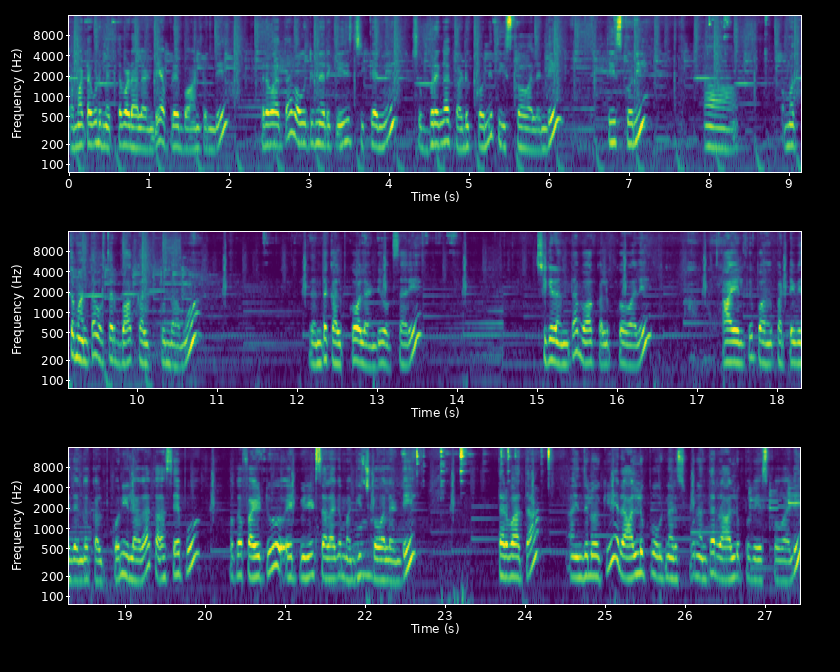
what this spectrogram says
టమాటా కూడా మెత్తబడాలండి అప్పుడే బాగుంటుంది. తర్వాత ఒకటిన్నర కేజీ చికెన్ని శుభ్రంగా కడుక్కొని తీసుకోవాలండి. తీసుకొని మొత్తం అంతా ఒకసారి బాగా కలుపుకుందాము. ఇదంతా కలుపుకోవాలండి ఒకసారి. చికెన్ అంతా బాగా కలుపుకోవాలి. ఆయిల్కి పట్టే విధంగా కలుపుకొని ఇలాగా కాసేపు ఒక ఫైవ్ టు ఎయిట్ మినిట్స్ అలాగే మగ్గించుకోవాలండి. తర్వాత ఇందులోకి రాళ్ళుప్పు ఉన్నర స్పూన్ అంతా రాళ్ళుప్పు వేసుకోవాలి.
